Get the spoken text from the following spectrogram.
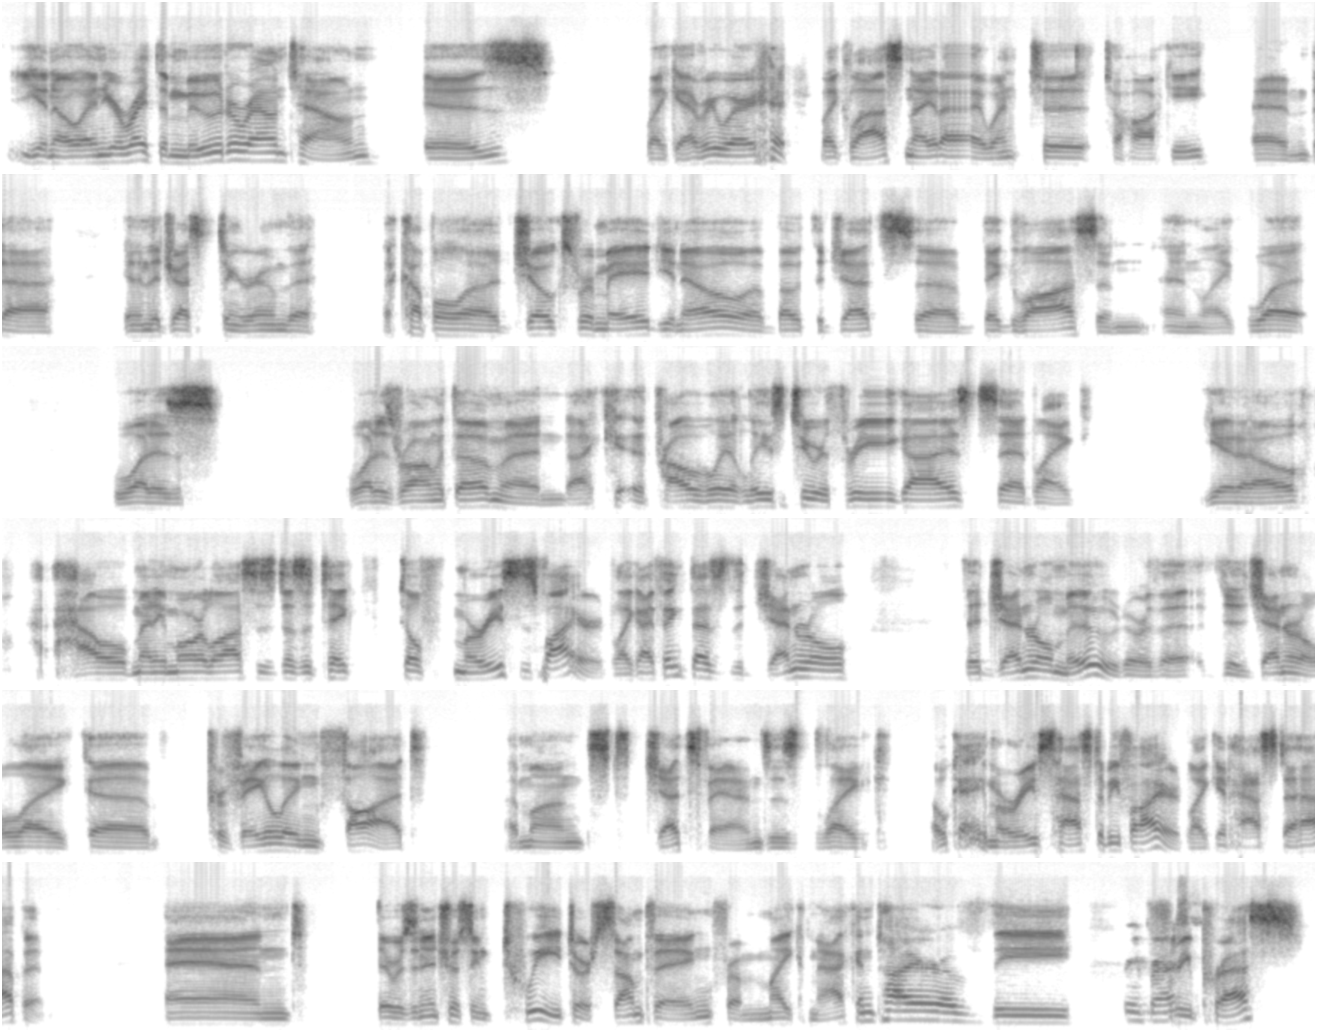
you know, and you're right. The mood around town is like everywhere. like last night, I went to to hockey, and uh, in the dressing room, the a couple uh, jokes were made, you know, about the Jets' uh, big loss and and like what what is what is wrong with them, and I probably at least two or three guys said like, you know, how many more losses does it take till Maurice is fired? Like, I think that's the general the general mood or the the general like uh, prevailing thought amongst Jets fans is like, okay, Maurice has to be fired. Like it has to happen. And there was an interesting tweet or something from Mike McIntyre of the Free press. Free Press,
